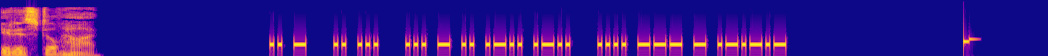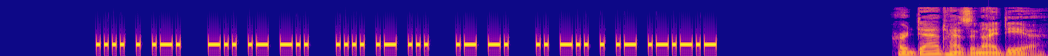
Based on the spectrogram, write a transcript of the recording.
It is still hot. Her dad has an idea.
